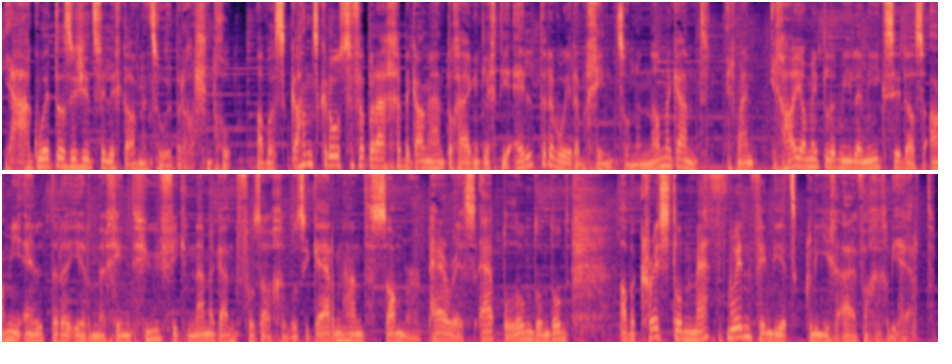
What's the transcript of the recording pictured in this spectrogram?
Ja gut, das ist jetzt vielleicht gar nicht so überraschend gekommen. Aber das ganz grosse Verbrechen begangen haben doch eigentlich die Eltern, die ihrem Kind so einen Namen geben. Ich meine, ich habe ja mittlerweile nie gesehen, dass Ami-Eltern ihren Kind häufig Namen geben von Sachen, die sie gerne haben. Summer, Paris, Apple und und und. Aber Crystal Methwin finde ich jetzt gleich einfach ein bisschen hart.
